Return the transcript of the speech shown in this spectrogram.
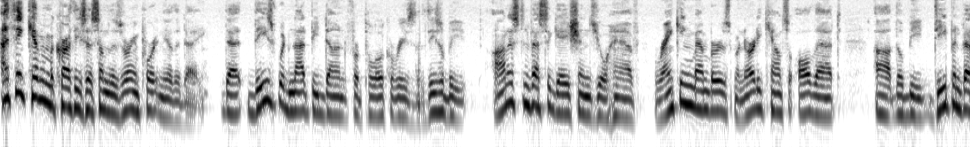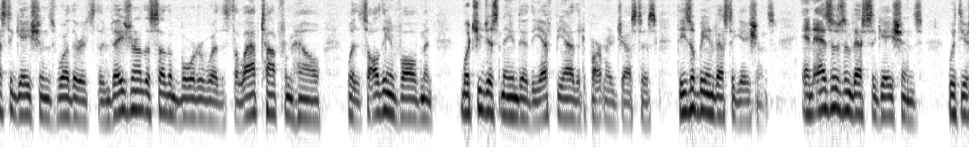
I think Kevin McCarthy said something that's very important the other day that these would not be done for political reasons. These will be honest investigations. You'll have ranking members, minority counsel, all that. Uh, there'll be deep investigations, whether it's the invasion of the southern border, whether it's the laptop from hell, whether it's all the involvement what you just named there, the FBI, the Department of Justice, these will be investigations. And as those investigations with your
